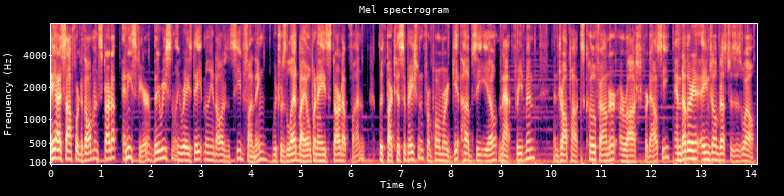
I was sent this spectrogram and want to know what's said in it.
AI software development startup Anysphere, they recently raised $8 million in seed funding, which was led by OpenAI's startup fund, with participation from former GitHub CEO Nat Friedman and Dropbox co-founder Arash Ferdowsi and other angel investors as well.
